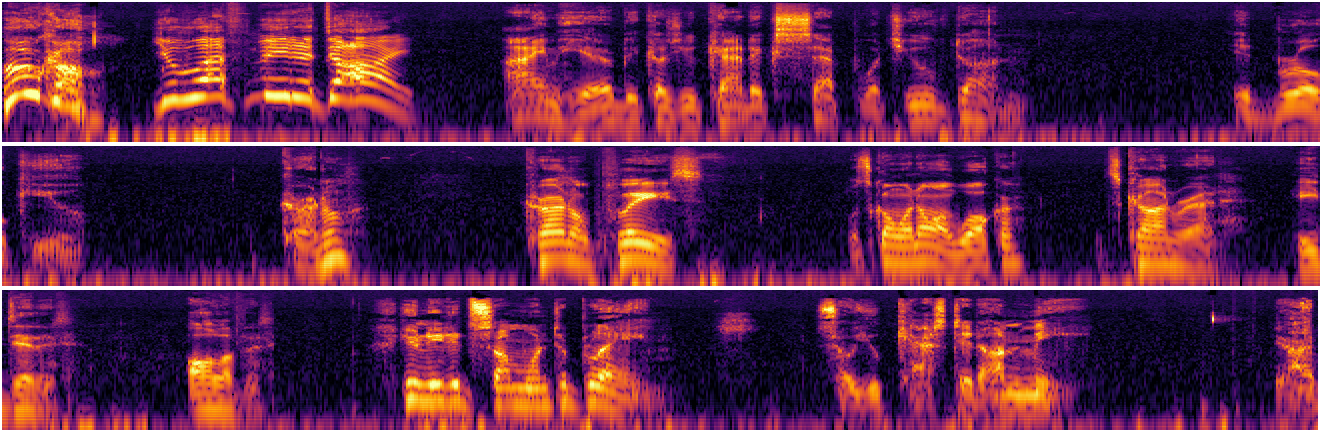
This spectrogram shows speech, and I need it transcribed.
Lugo! You left me to die! I'm here because you can't accept what you've done. It broke you. Colonel? Colonel, please. What's going on, Walker? It's Konrad. He did it. All of it. You needed someone to blame. So you cast it on me. You're a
